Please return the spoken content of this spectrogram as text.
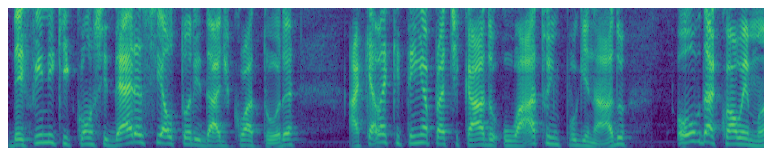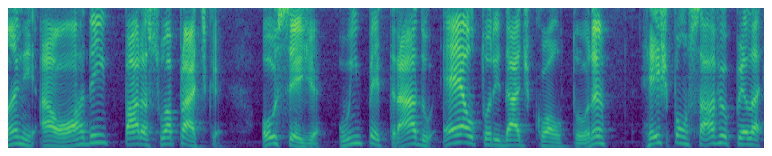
define que considera-se autoridade coatora aquela que tenha praticado o ato impugnado ou da qual emane a ordem para sua prática ou seja, o impetrado é a autoridade coautora responsável pela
